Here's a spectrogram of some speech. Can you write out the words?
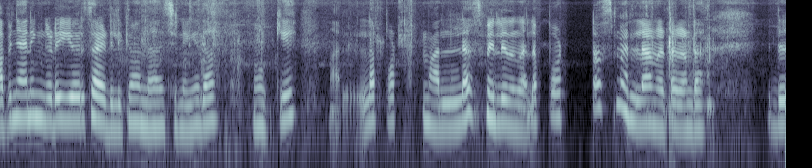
അപ്പോൾ ഞാൻ ഇങ്ങോട്ട് ഈ ഒരു സൈഡിലേക്ക് വന്നതെന്ന് വെച്ചിട്ടുണ്ടെങ്കിൽ ഇതാ നോക്കിയേ നല്ല പൊട്ട നല്ല സ്മെല്ല് നല്ല പൊട്ട സ്മെല്ലാണ് കേട്ടോ കണ്ട. ഇത്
